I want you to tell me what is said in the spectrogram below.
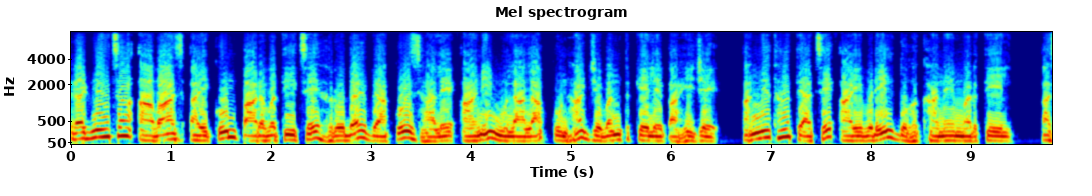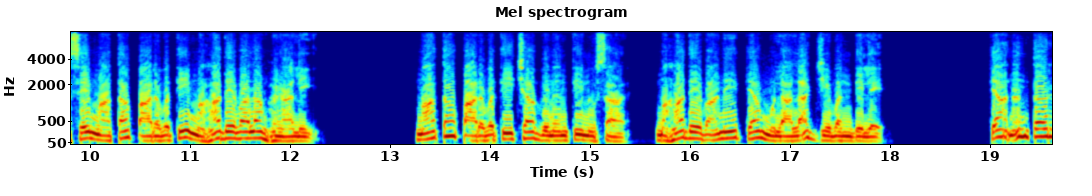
रडण्याचा आवाज ऐकून पार्वतीचे हृदय व्याकुळ झाले आणि मुलाला पुन्हा जिवंत केले पाहिजे. अन्यथा त्याचे आईवडील दुःखाने मरतील असे माता पार्वती महादेवाला म्हणाली. माता पार्वतीच्या विनंतीनुसार महादेवाने त्या मुलाला जीवन दिले. त्यानंतर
